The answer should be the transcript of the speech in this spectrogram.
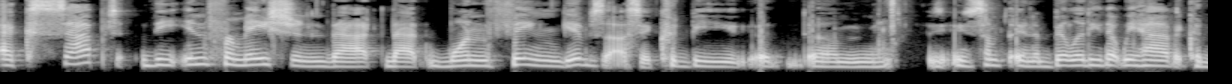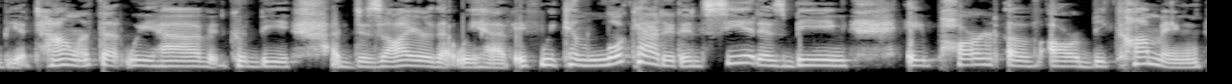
accept the information that that one thing gives us. It could be uh, um, something, an ability that we have. It could be a talent that we have. It could be a desire that we have. If we can look at it and see it as being a part of our becoming,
